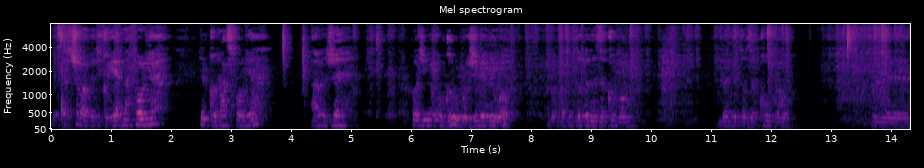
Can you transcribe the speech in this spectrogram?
Wystarczyłaby tylko jedna folia, tylko raz folia, ale że Chodzi mi o grubość, żeby było, bo potem to będę zakuwał, będę to zakuwał yy,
